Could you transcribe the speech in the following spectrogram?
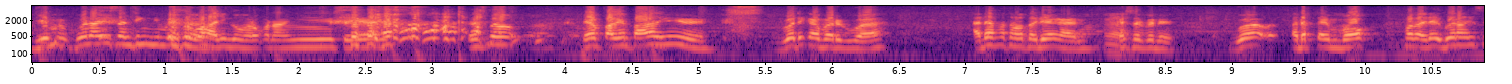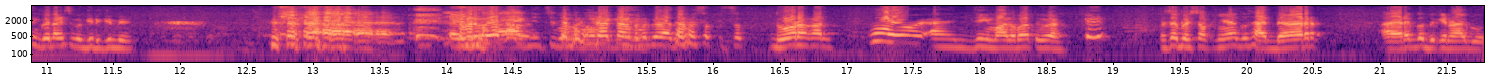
diem gue nangis anjing di mesin wah anjing gue ngerokok nangis ya. Terus tuh yang paling parah ini gue di kabar gue ada foto-foto dia kan Nah. kasih gue nih. Gue ada tembok foto dia gue nangis nih gue nangis gue gini-gini temen gue datang temen gue datang temen gue datang dua orang kan woi anjing malu banget gue terus besoknya gue sadar akhirnya gue bikin lagu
